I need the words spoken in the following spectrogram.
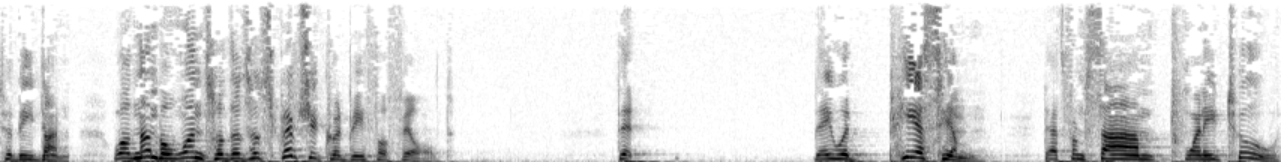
to be done? Well, number one, so that the scripture could be fulfilled. That they would pierce him that's from Psalm 22.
